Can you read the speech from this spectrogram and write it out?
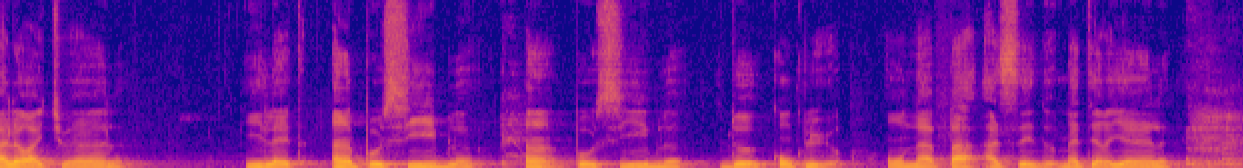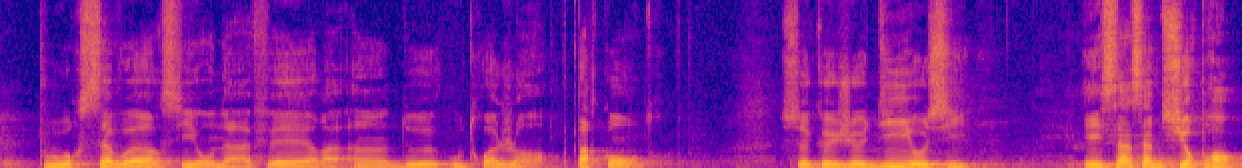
à l'heure actuelle, il est impossible, impossible de conclure. On n'a pas assez de matériel pour savoir si on a affaire à un, deux ou trois genres. Par contre, ce que je dis aussi, et ça, ça me surprend,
